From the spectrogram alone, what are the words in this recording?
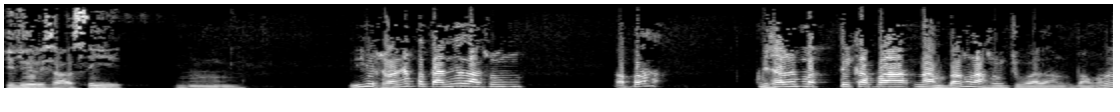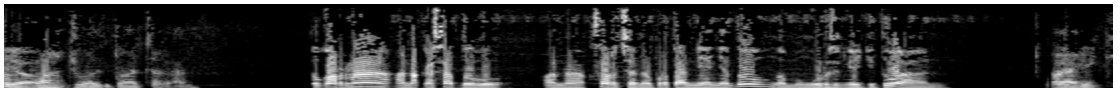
hilirisasi Hmm. Iya, soalnya petani langsung apa? Misalnya metik apa nambang langsung jual, nambang Iya. langsung jual gitu aja kan. itu karena anak S1 anak sarjana pertaniannya tuh nggak mau ngurusin kayak gituan Baik,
